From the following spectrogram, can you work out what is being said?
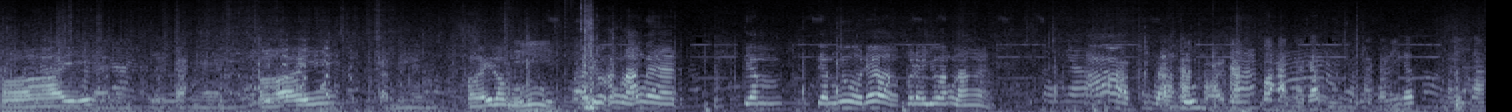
ถอยถอยถอยลงนี่มาถ้าอยู่ข้างหลังนะ เตรียมเตรียมยู่เด้อผู้ใดอยู่ข้างหลังอะอ้าวข้างหลังดูหน่อยนะก็หักนะครับหักทางนี้ครับทางนี้ครับ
